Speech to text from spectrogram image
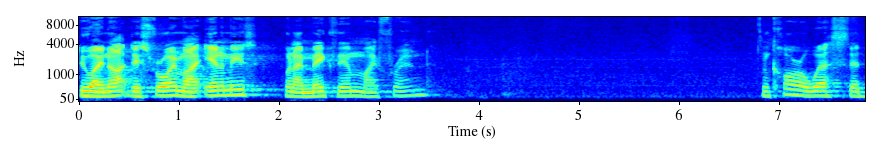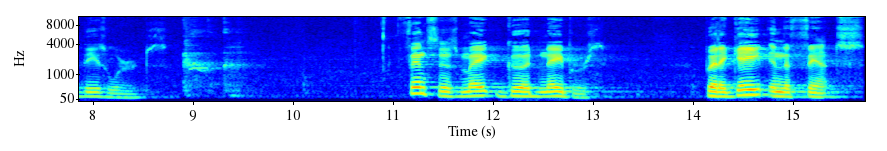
Do I not destroy my enemies when I make them my friend? And Carl West said these words Fences make good neighbors, but a gate in the fence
